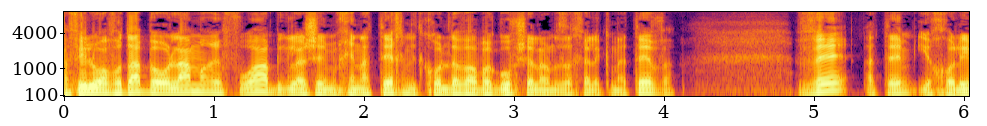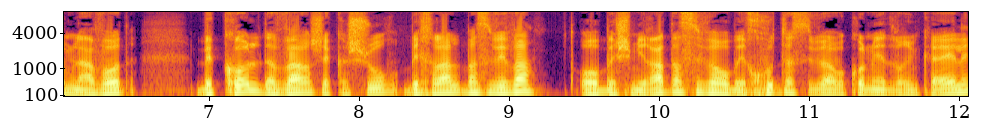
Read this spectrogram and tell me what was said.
אפילו עבודה בעולם הרפואה, בגלל שמבחינה טכנית כל דבר בגוף שלנו זה חלק מהטבע. ואתם יכולים לעבוד בכל דבר שקשור בכלל בסביבה, או בשמירת הסביבה, או באיכות הסביבה, או כל מיני דברים כאלה.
